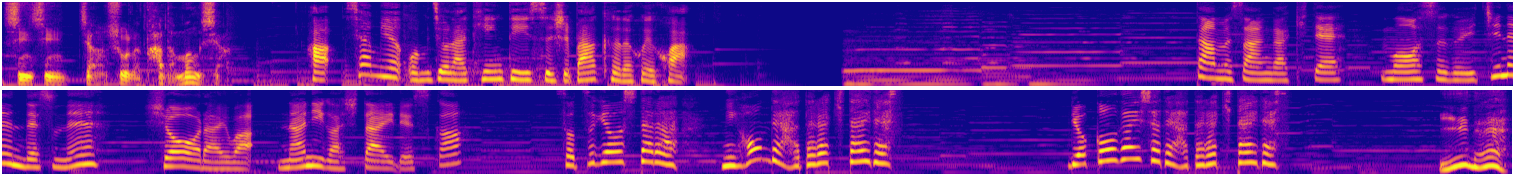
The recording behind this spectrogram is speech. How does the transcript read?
星星讲述了他的梦想。好，下面我们就来听第四十八课的绘画。タムさんが来て、もうすぐ一年ですね。将来は何がしたいですか？卒業したら、日本で働きたいです。旅行会社で働きたいですいいね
